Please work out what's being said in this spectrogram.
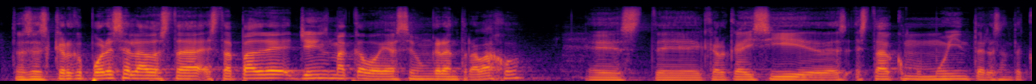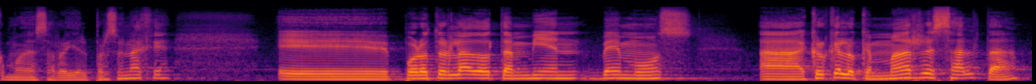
Entonces creo que por ese lado está, está padre. James McAvoy hace un gran trabajo. Este, creo que ahí sí es- está como muy interesante cómo desarrolla el personaje. Eh, por otro lado, también vemos, a- creo que lo que más resalta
